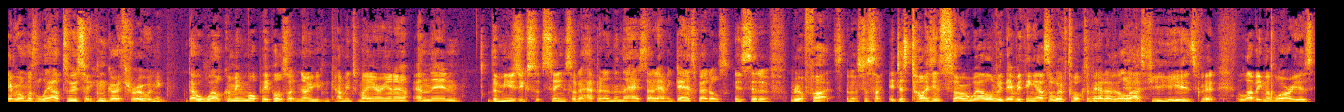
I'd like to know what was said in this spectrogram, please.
everyone was allowed to, so you can go through, and you, they were welcoming more people. It's like, no, you can come into my area now, and then. The music scene sort of happened, and then they started having dance battles instead of real fights, and it's just like it just ties in so well with everything else that we've talked about over the last few years. But loving the Warriors,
